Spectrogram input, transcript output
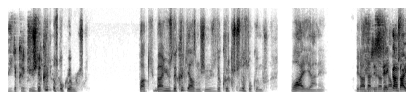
%43 %40 ile sokuyormuş. Bak ben %40 yazmışım. %43 de sokuyormuş. Vay yani. Birader biraz yavaş daha da-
